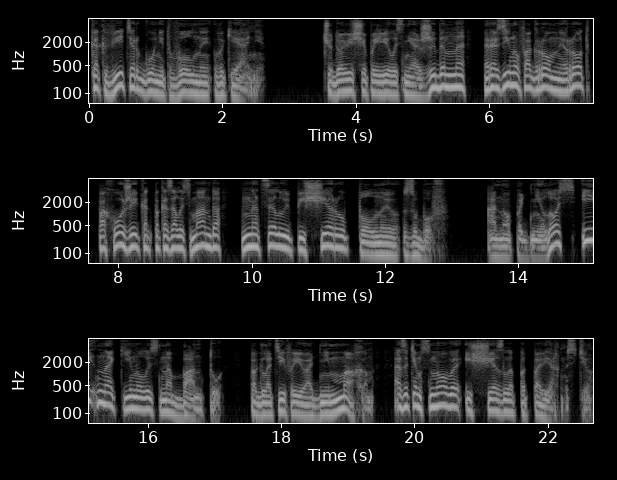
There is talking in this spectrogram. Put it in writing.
как ветер гонит волны в океане. Чудовище появилось неожиданно, разинув огромный рот, похожий, как показалось Мандо, на целую пещеру, полную зубов. Оно поднялось и накинулось на банту, поглотив ее одним махом, а затем снова исчезло под поверхностью,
